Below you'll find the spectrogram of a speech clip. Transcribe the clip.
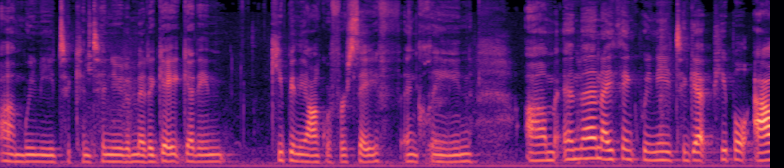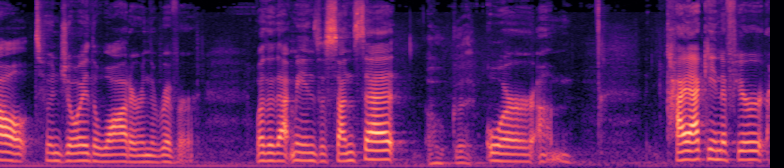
um, we need to continue to mitigate getting keeping the aquifer safe and clean right. Um, and then i think we need to get people out to enjoy the water in the river whether that means a sunset Oh, good. Or um, kayaking if you're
